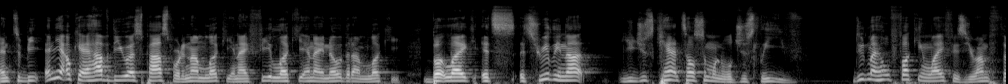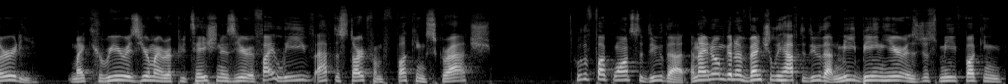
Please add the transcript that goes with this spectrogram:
And to be and yeah, okay, I have the US passport and I'm lucky and I feel lucky and I know that I'm lucky. But like it's it's really not you just can't tell someone will just leave. Dude, my whole fucking life is here. I'm 30. My career is here, my reputation is here. If I leave, I have to start from fucking scratch. Who the fuck wants to do that? And I know I'm gonna eventually have to do that. Me being here is just me fucking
